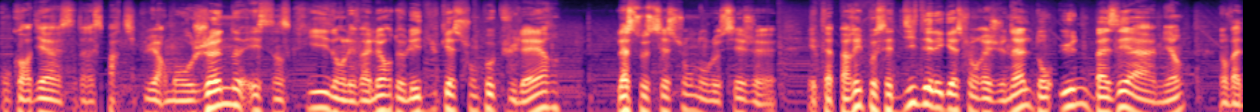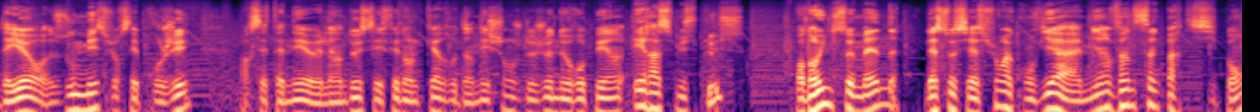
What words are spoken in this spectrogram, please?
Concordia s'adresse particulièrement aux jeunes et s'inscrit dans les valeurs de l'éducation populaire. L'association dont le siège est à Paris possède 10 délégations régionales dont une basée à Amiens. On va d'ailleurs zoomer sur ces projets. Alors cette année, euh, l'un d'eux s'est fait dans le cadre d'un échange de jeunes européens Erasmus+. Pendant une semaine, l'association a convié à Amiens 25 participants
